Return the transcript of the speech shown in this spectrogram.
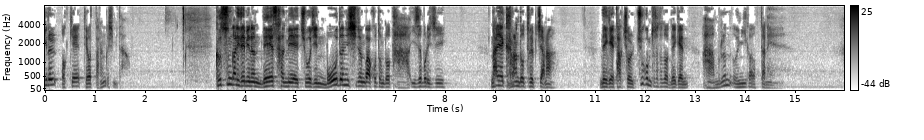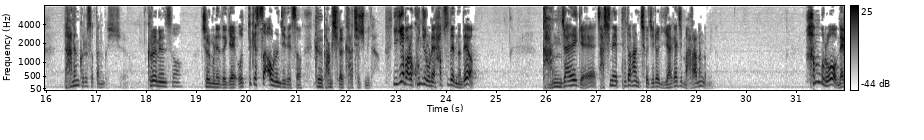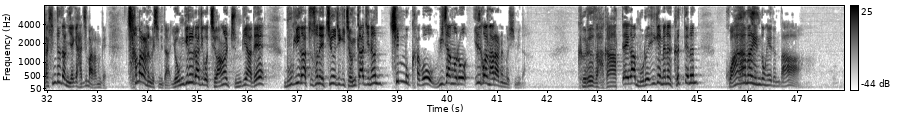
용기를 얻게 되었다는 것입니다. 그 순간이 되면은 내 삶에 주어진 모든 시련과 고통도 다 잊어버리지. 나의 가난도 두렵지 않아. 내게 닥쳐올 죽음조차도 내겐 아무런 의미가 없다네. 라는 글을 썼다는 것이죠. 그러면서 젊은이들에게 어떻게 싸우는지에 대해서 그 방식을 가르쳐 줍니다. 이게 바로 군주론에 합수됐는데요. 강자에게 자신의 부당한 처지를 이야기하지 말라는 겁니다. 함부로 내가 힘들다는 이야기 하지 말라는 거예요. 참아라는 것입니다. 용기를 가지고 저항을 준비하되 무기가 두 손에 쥐어지기 전까지는 침묵하고 위장으로 일관하라는 것입니다. 그러다가 때가 무르익으면 그때는 과감하게 행동해야 된다.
